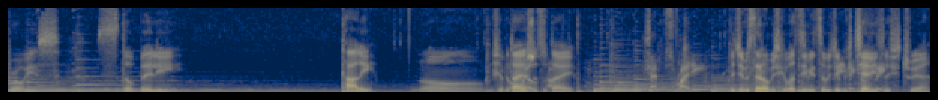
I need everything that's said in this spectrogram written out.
Province zdobyli Tali. No, mi się wydaje, że tutaj będziemy sobie robić chyba z nimi co będziemy chcieli, coś czuję.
